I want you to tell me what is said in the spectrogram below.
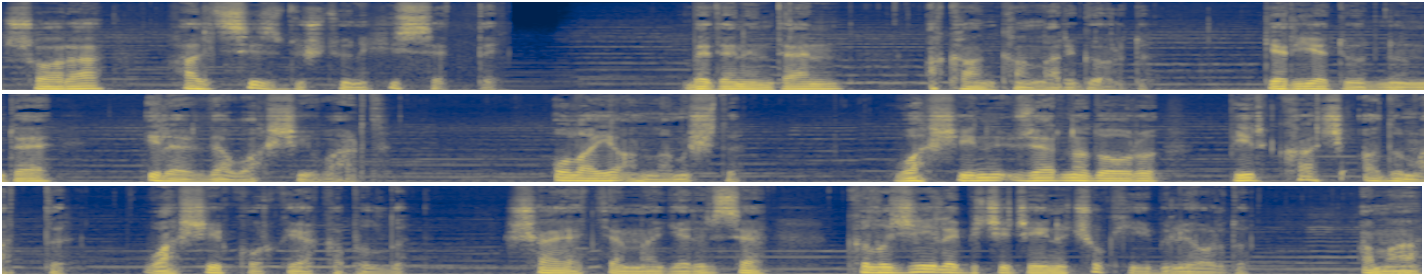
Sonra halsiz düştüğünü hissetti. Bedeninden akan kanları gördü. Geriye döndüğünde ileride vahşi vardı. Olayı anlamıştı. Vahşinin üzerine doğru birkaç adım attı. Vahşi korkuya kapıldı. Şayet yanına gelirse kılıcıyla biçeceğini çok iyi biliyordu. Ama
